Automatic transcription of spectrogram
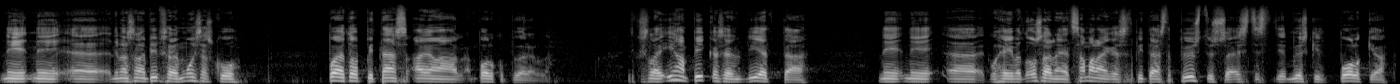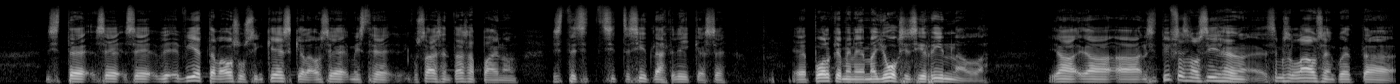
niin, niin, äh, niin mä sanoin Pipsalle, muistas kun pojat oppi tässä ajamaan polkupyörällä. Et kun sellainen ihan pikkasen viettää, niin, niin äh, kun he eivät osanneet samanaikaisesti pitää sitä pystyssä ja sitten myöskin polkea – niin sitten se, se viettävä osuus siinä keskellä on se, mistä he niin sai sen tasapainon. Ja sitten, sitten, sitten siitä lähti liikkeelle se polkeminen ja mä juoksin siinä rinnalla. Ja, ja niin sitten Pipsa sanoi siihen semmoisen lauseen kuin, että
